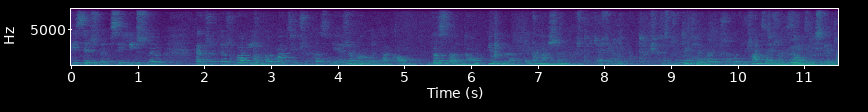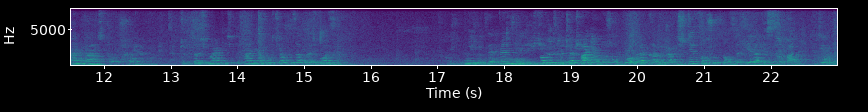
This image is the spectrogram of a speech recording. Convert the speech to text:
fizycznym, psychicznym. Także też woli informacji przekazuję, że mamy taką dostojną jubilatkę na naszym terenie. Dziękuję Pani Przewodnicząca. Jeżeli są jakieś pytania, proszę. Czy ktoś ma jakieś pytania albo chciałby zabrać głos? Nie widzę chętnych. Wobec wyczerpania porządku obrad zamykam 36. sesję Rady Panki. Dziękuję.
